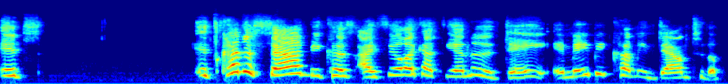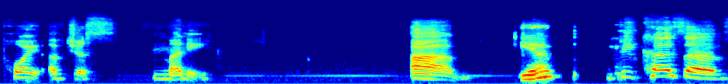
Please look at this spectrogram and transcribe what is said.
it's it's kind of sad because I feel like at the end of the day, it may be coming down to the point of just money. Um, Yep. because of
